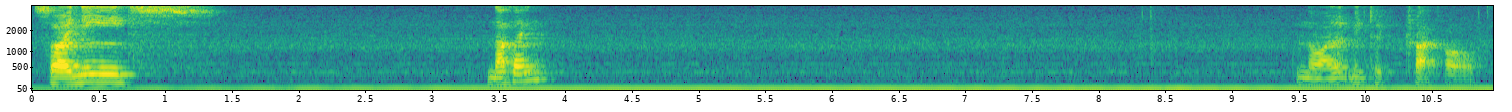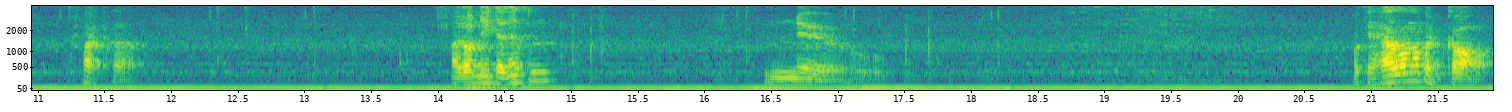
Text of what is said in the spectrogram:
So I need. Nothing? No, I don't mean to track all. Track that. I don't need anything? No. Okay, how long have I got?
